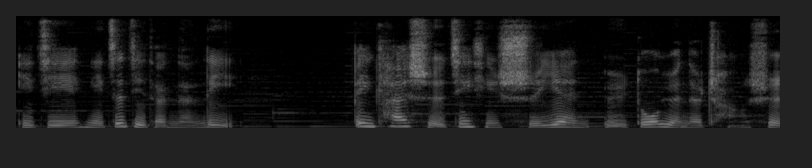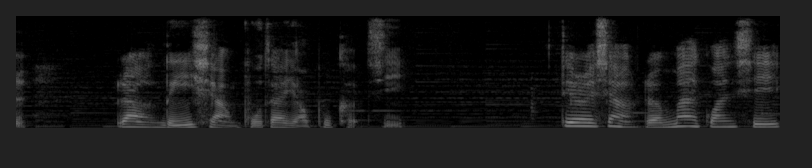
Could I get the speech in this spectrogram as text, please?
以及你自己的能力，并开始进行实验与多元的尝试，让理想不再遥不可及。第二项，人脉关系，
